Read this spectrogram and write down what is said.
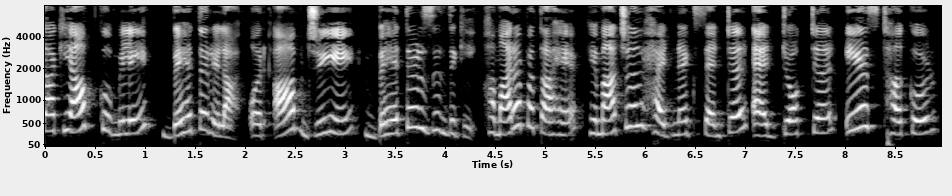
ताकि आपको मिले बेहतर इलाज और आप जिए बेहतर ज़िंदगी। हमारा पता है Himachal head neck centre at doctor A S Thakur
